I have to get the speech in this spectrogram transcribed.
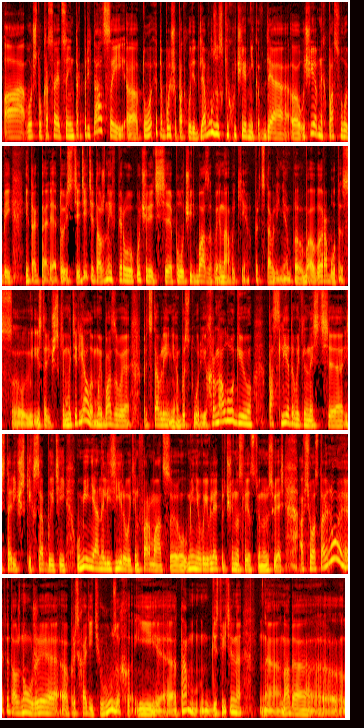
А вот что касается интерпретаций, э, то это больше подходит для вузовских учебников, для э, учебных пособий и так далее. То есть дети должны в первую очередь получить базовые навыки представления, работы с э, историческим материалом и базовые представления об истории. Хронологию, последовательность исторических событий, умение анализировать информацию, умение выявлять причинно-следственную связь. А все остальное это должно уже происходить в вузах вузах, и э, там действительно э, надо э,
